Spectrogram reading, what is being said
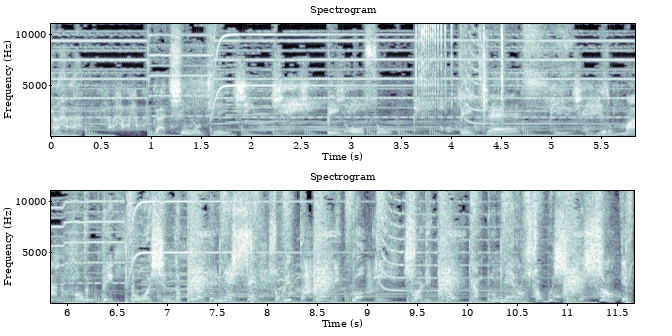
yeah. you got Chino G, Big Oso, Big Jazz, Little Minor, homie. The Big boys in the building, that's it. So hit the panic button. Charlie broke, I'm Ponero, so wishing there's something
